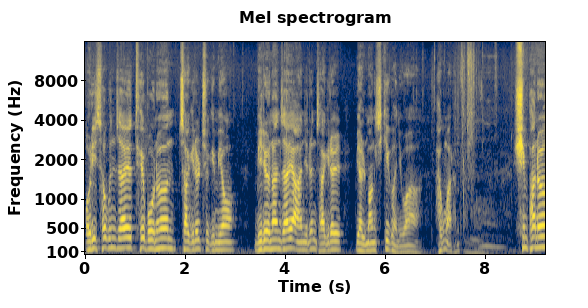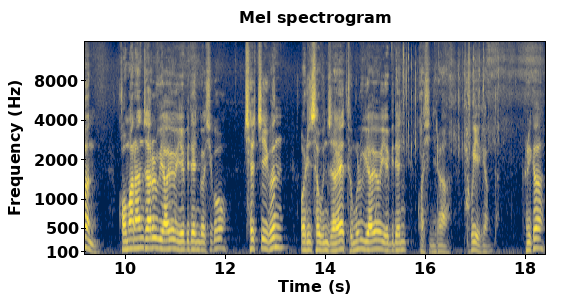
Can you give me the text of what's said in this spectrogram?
어리석은 자의 퇴보는 자기를 죽이며 미련한 자의 안일은 자기를 멸망시키거니와 하고 말합니다. 심판은 거만한 자를 위하여 예비된 것이고 채찍은 어리석은 자의 등을 위하여 예비된 것이니라 하고 얘기합니다. 그러니까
